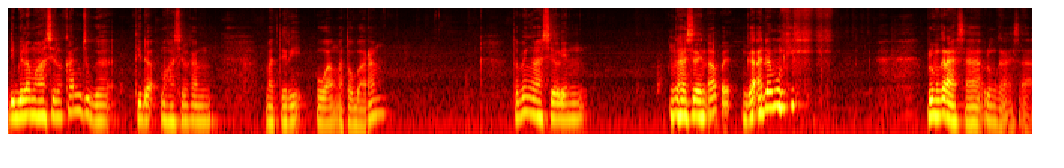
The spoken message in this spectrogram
dibilang menghasilkan juga tidak menghasilkan materi uang atau barang. Tapi ngasilin ngasilin apa ya? Nggak ada mungkin belum kerasa belum kerasa.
